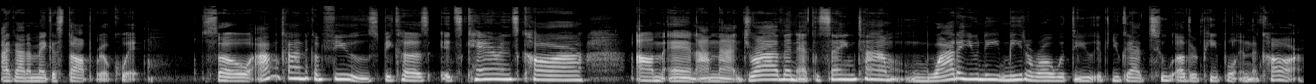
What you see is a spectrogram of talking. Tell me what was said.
"I got to make a stop real quick." So I'm kind of confused because it's Karen's car um, and I'm not driving at the same time, why do you need me to roll with you if you got two other people in the car?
